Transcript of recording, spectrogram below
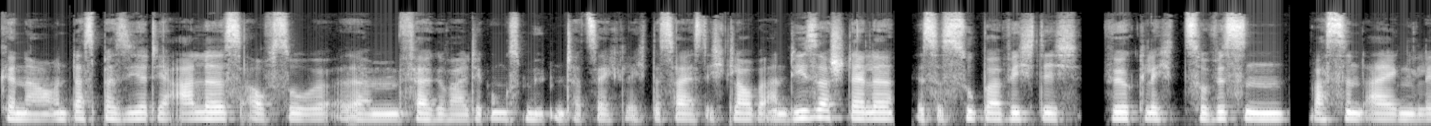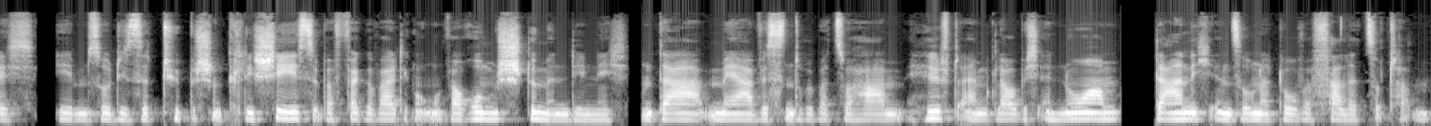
Genau, und das basiert ja alles auf so ähm, Vergewaltigungsmythen tatsächlich. Das heißt, ich glaube, an dieser Stelle ist es super wichtig, wirklich zu wissen, was sind eigentlich eben so diese typischen Klischees über Vergewaltigung und warum stimmen die nicht. Und da mehr Wissen drüber zu haben, hilft einem, glaube ich, enorm, da nicht in so eine doofe Falle zu tappen.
